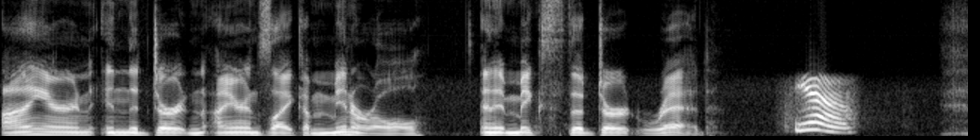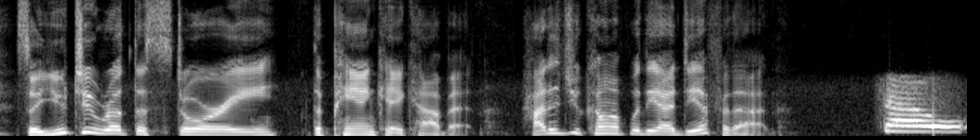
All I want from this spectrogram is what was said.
iron in the dirt, and iron's like a mineral, and it makes the dirt red. Yeah. So, you two wrote the story, The Pancake Habit. How did you come up with the idea for that? So,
